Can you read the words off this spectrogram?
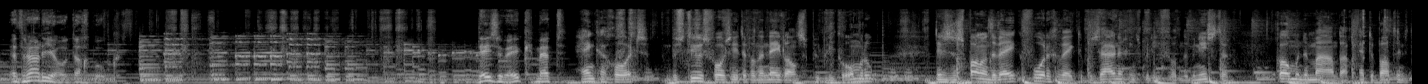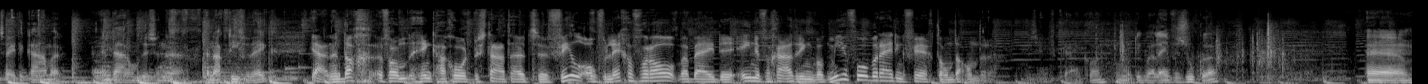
Het radiodagboek. Deze week met... Henk Goort, bestuursvoorzitter van de Nederlandse publieke omroep. Dit is een spannende week. Vorige week de bezuinigingsbrief van de minister. Komende maandag het debat in de Tweede Kamer. En daarom dus een, eh, een actieve week. Ja, en een dag van Henk Hagoort bestaat uit eh, veel overleggen vooral... waarbij de ene vergadering wat meer voorbereiding vergt dan de andere. Eens even kijken hoor. Dan moet ik wel even zoeken. Ehm,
